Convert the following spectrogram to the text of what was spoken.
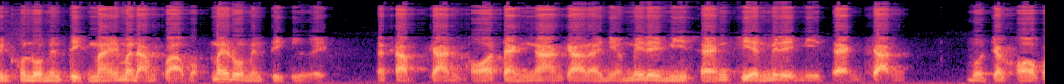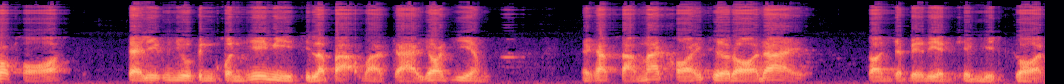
เป็นคนโรแมนติกไหมมาดามกว่าบอกไม่โรแมนติกเลย นะครับ การขอแต่งงานการอะไรเนี่ยไม่ได้มีแสงเทียน ไม่ได้มีแสงจันทร์บทจะขอก็ขอ แต่ลีกวนยูเป็นคนที่มีศิลปะวาจายอดเยี่ยมนะครับ สามารถขอให้เธอรอได้ ตอนจะไปเรียนเคมบริดจ์ก่อน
